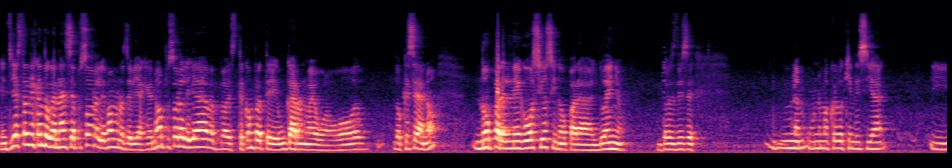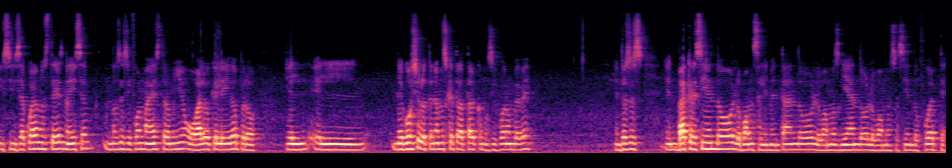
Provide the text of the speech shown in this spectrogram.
Entonces ya está dejando ganancia, pues órale, vámonos de viaje, ¿no? Pues órale, ya, este, cómprate un carro nuevo o lo que sea, ¿no? No para el negocio, sino para el dueño. Entonces dice, un- no me acuerdo quién decía, y si se acuerdan ustedes, me dicen, no sé si fue un maestro mío o algo que he leído, pero el, el negocio lo tenemos que tratar como si fuera un bebé. Entonces en- va creciendo, lo vamos alimentando, lo vamos guiando, lo vamos haciendo fuerte.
